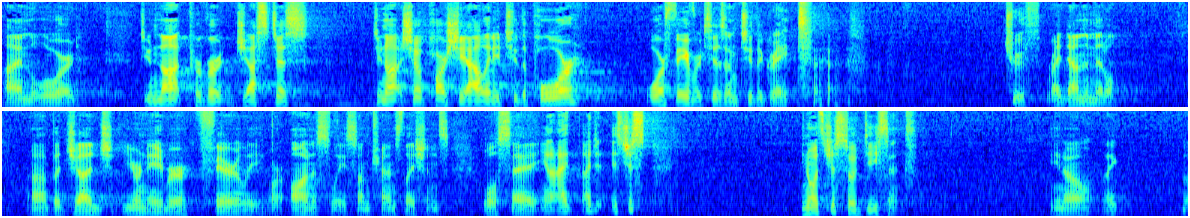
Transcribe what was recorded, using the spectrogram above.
I am the Lord. Do not pervert justice. Do not show partiality to the poor or favoritism to the great. Truth, right down the middle. Uh, but judge your neighbor fairly or honestly. Some translations will say, you know, I, I, it's just you know, it's just so decent You know, like the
